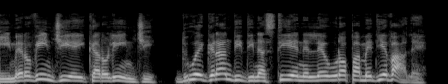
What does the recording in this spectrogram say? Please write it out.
I Merovingi e i Carolingi, due grandi dinastie nell'Europa medievale.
